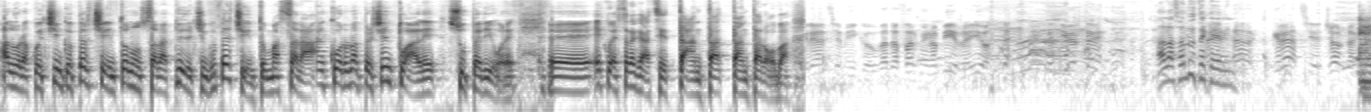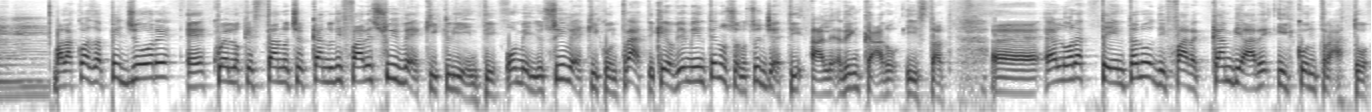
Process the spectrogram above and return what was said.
allora quel 5% non sarà più del 5% 5% ma sarà ancora una percentuale superiore. Eh, e questa ragazzi è tanta tanta roba. Grazie amico. Vado a farmi una birra io. È divertente. Alla salute Kevin. Eh, Jordan ma la cosa peggiore è quello che stanno cercando di fare sui vecchi clienti o meglio sui vecchi contratti che ovviamente non sono soggetti al rincaro Istat. Eh, e allora tentano di far cambiare il contratto.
